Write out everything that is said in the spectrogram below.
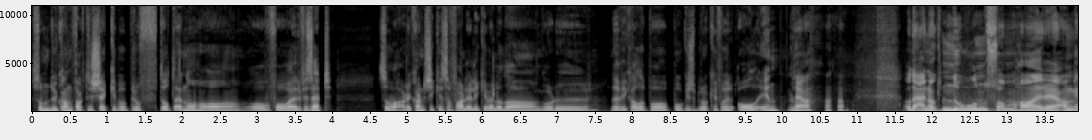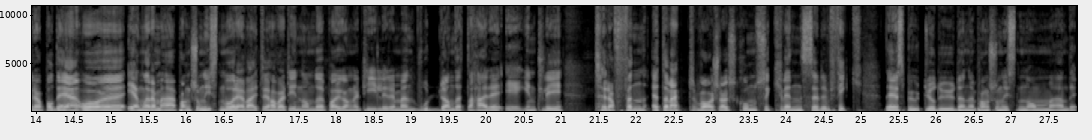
som du kan faktisk sjekke på proff.no og, og få verifisert, så var det kanskje ikke så farlig likevel, og da går du det vi kaller på pokerspråket for all in. Ja. Og det er nok noen som har angra på det, og eh, en av dem er pensjonisten vår. Jeg veit vi har vært innom det et par ganger tidligere, men hvordan dette her egentlig traff en etter hvert, hva slags konsekvenser det fikk, det spurte jo du denne pensjonisten om, Andy.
